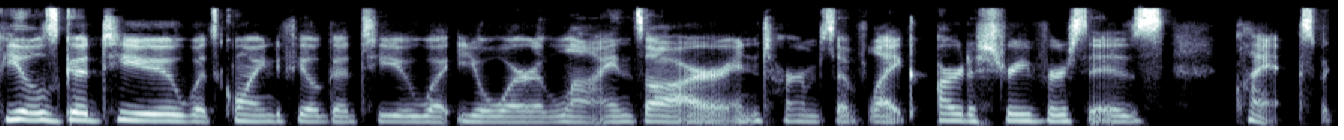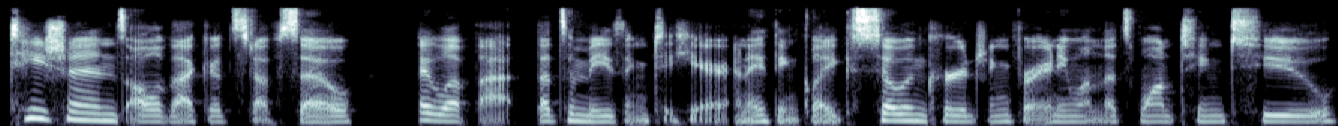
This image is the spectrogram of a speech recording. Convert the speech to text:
feels good to you, what's going to feel good to you, what your lines are in terms of like artistry versus client expectations, all of that good stuff. So I love that. That's amazing to hear. And I think like so encouraging for anyone that's wanting to,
